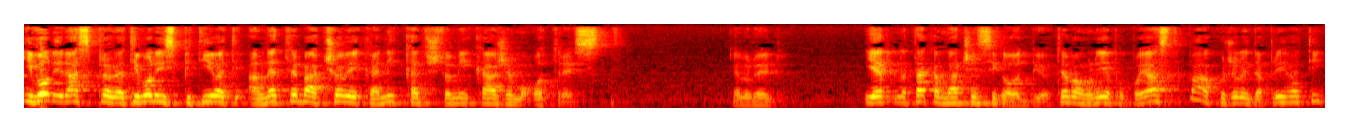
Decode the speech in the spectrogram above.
i voli raspravljati, voli ispitivati, ali ne treba čovjeka nikad, što mi kažemo, otrest. Jel u redu? jer na takav način si ga odbio. Treba mu lijepo pojasniti, pa ako želi da prihvati,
